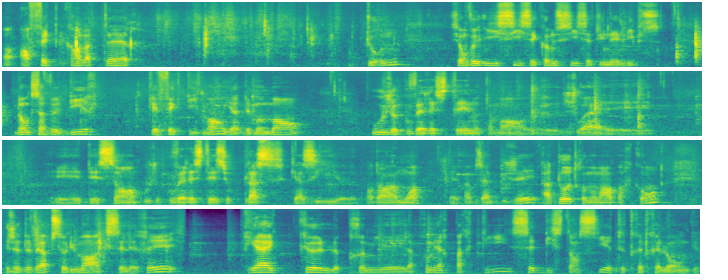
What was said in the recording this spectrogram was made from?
En fait, quand la Terre tourne, si on veut ici, c'est comme si c'est une ellipse. Donc ça veut dire qu'effectivement, il y a des moments où je pouvais rester, notamment euh, juin et, et, décembre, où je pouvais rester sur place quasi euh, pendant un mois, je n'avais pas besoin de bouger. À d'autres moments, par contre, je devais absolument accélérer. Rien que le premier, la première partie, cette distance-ci était très très longue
